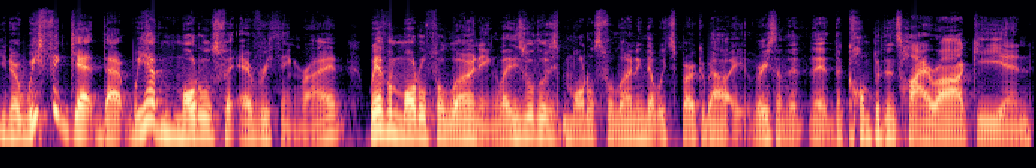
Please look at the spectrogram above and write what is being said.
you know, we forget that we have models for everything, right? We have a model for learning. Like these are all these models for learning that we spoke about recently, the, the, the, competence hierarchy, and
